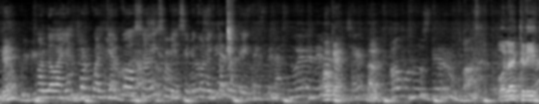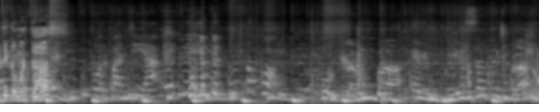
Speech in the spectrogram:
¿Qué? Cuando vayas por cualquier cosa, avísame y así me conecto contigo. Desde las 9 de la Ok, dale. Vámonos de rumba. Hola Cristi, ¿cómo estás? Por. Porque la rumba empieza temprano.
